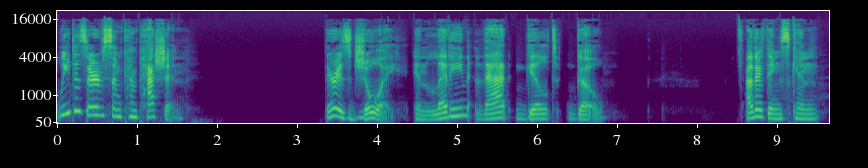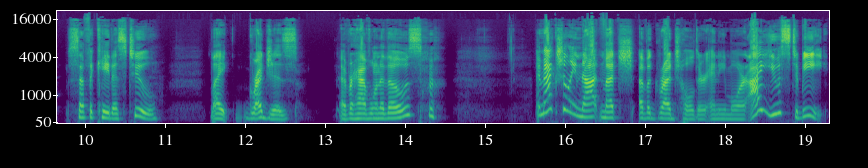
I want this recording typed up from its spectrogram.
we deserve some compassion. There is joy in letting that guilt go. Other things can suffocate us too, like grudges. Ever have one of those? I'm actually not much of a grudge holder anymore. I used to be.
